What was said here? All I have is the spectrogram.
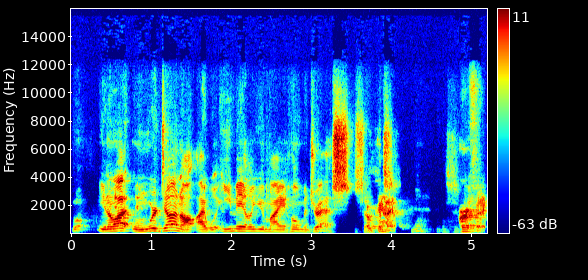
Well, you know what? When we're done, I'll, I will email you my home address. So okay, yeah, perfect.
